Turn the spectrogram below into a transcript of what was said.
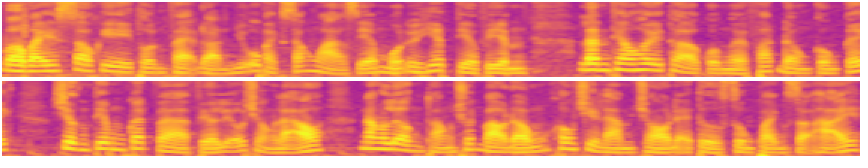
Bởi vậy, sau khi thôn phệ đoàn nhũ bạch sắc hỏa diễm muốn uy hiếp tiêu viêm, lần theo hơi thở của người phát động công kích, trường tiêm quét về phía liễu trưởng lão, năng lượng thoáng chút bào đống không chỉ làm cho đệ tử xung quanh sợ hãi,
